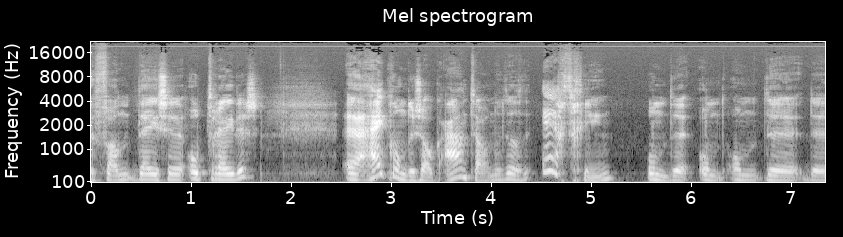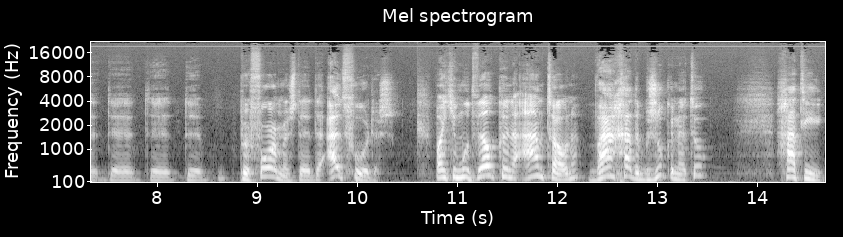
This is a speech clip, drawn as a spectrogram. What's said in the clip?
van deze optredens. Uh, hij kon dus ook aantonen dat het echt ging om de, om, om de, de, de, de, de performers, de, de uitvoerders. Want je moet wel kunnen aantonen waar gaat de bezoeker naartoe. Gaat hij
